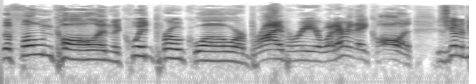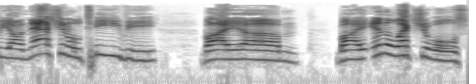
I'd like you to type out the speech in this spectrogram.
the phone call and the quid pro quo or bribery or whatever they call it is going to be on national tv by um, by intellectuals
